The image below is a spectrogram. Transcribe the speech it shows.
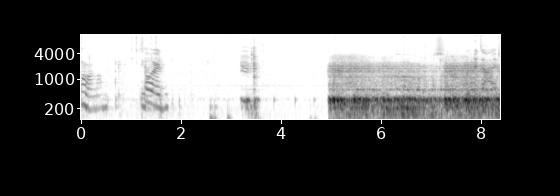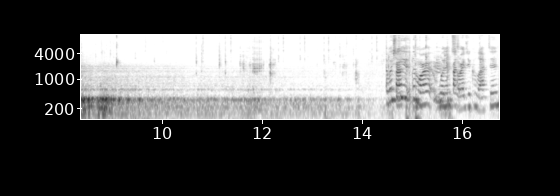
Oh, our mom. We. Sword. We're gonna die. I wish if you, the more wooden swords you collected,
